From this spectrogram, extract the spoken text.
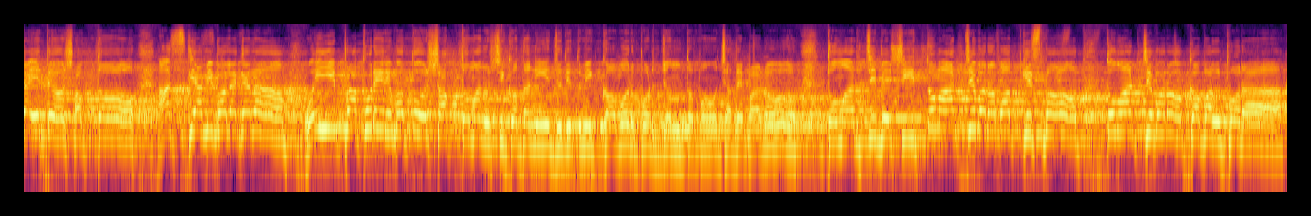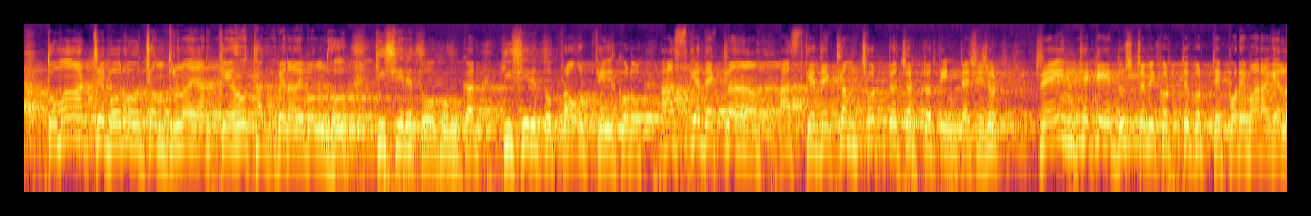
চাইতেও শক্ত। আজকে আমি বলে গেলাম, ওই পাথরের মতো শক্ত মানসিকতা নিয়ে যদি তুমি কবর পর্যন্ত পৌঁছাতে পারো, তোমার চেয়ে বেশি, তোমার চেয়ে বড় বদকিসমত, তোমার চেয়ে বড় কপাল পরা তোমার চেয়ে বড় যন্ত্রণায় আর কেউ থাকবে না রে বন্ধু। কিসের তো অহংকার, কিসের তো প্রাউড ফিল করো? আজকে দেখলাম আজকে দেখলাম ছোট্ট ছোট্ট তিনটা শিশু ট্রেন থেকে দুষ্টমি করতে করতে পরে মারা গেল।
